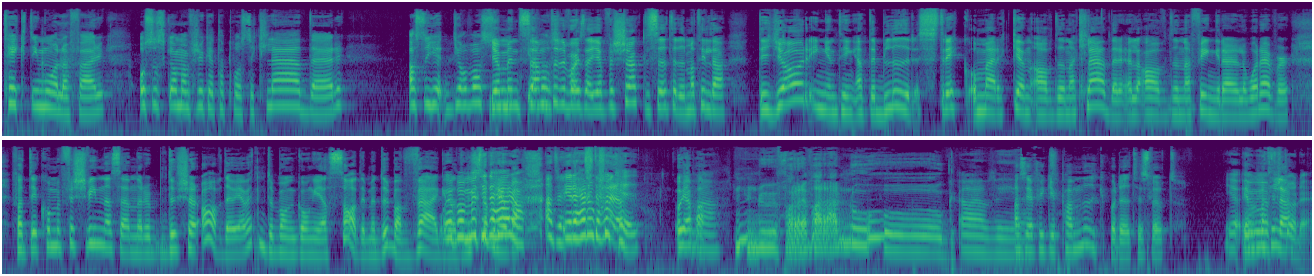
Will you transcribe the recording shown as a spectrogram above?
täckt i målarfärg, och så ska man försöka ta på sig kläder. Alltså jag, jag var så... Ja men jag var samtidigt var det så här, jag försökte säga till dig Matilda, det gör ingenting att det blir streck och märken av dina kläder eller av dina fingrar eller whatever. För att det kommer försvinna sen när du duschar av det och jag vet inte hur många gånger jag sa det men du bara vägrade Och jag bara, men titta här då! "Andrea, Är det här också då." okej? Och jag bara, nu får det vara nog! Ja jag vet. Alltså jag fick ju panik på dig till slut. jag, Ja, jag, jag förstår Matilda, det.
